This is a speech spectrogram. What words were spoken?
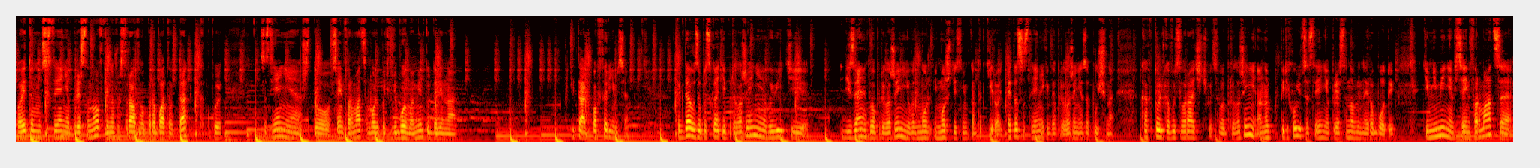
Поэтому состояние приостановки нужно сразу обрабатывать так, как бы состояние, что вся информация может быть в любой момент удалена. Итак, повторимся. Когда вы запускаете приложение, вы видите дизайн этого приложения и, возможно, и можете с ним контактировать. Это состояние, когда приложение запущено. Как только вы сворачиваете свое приложение, оно переходит в состояние приостановленной работы. Тем не менее, вся информация,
